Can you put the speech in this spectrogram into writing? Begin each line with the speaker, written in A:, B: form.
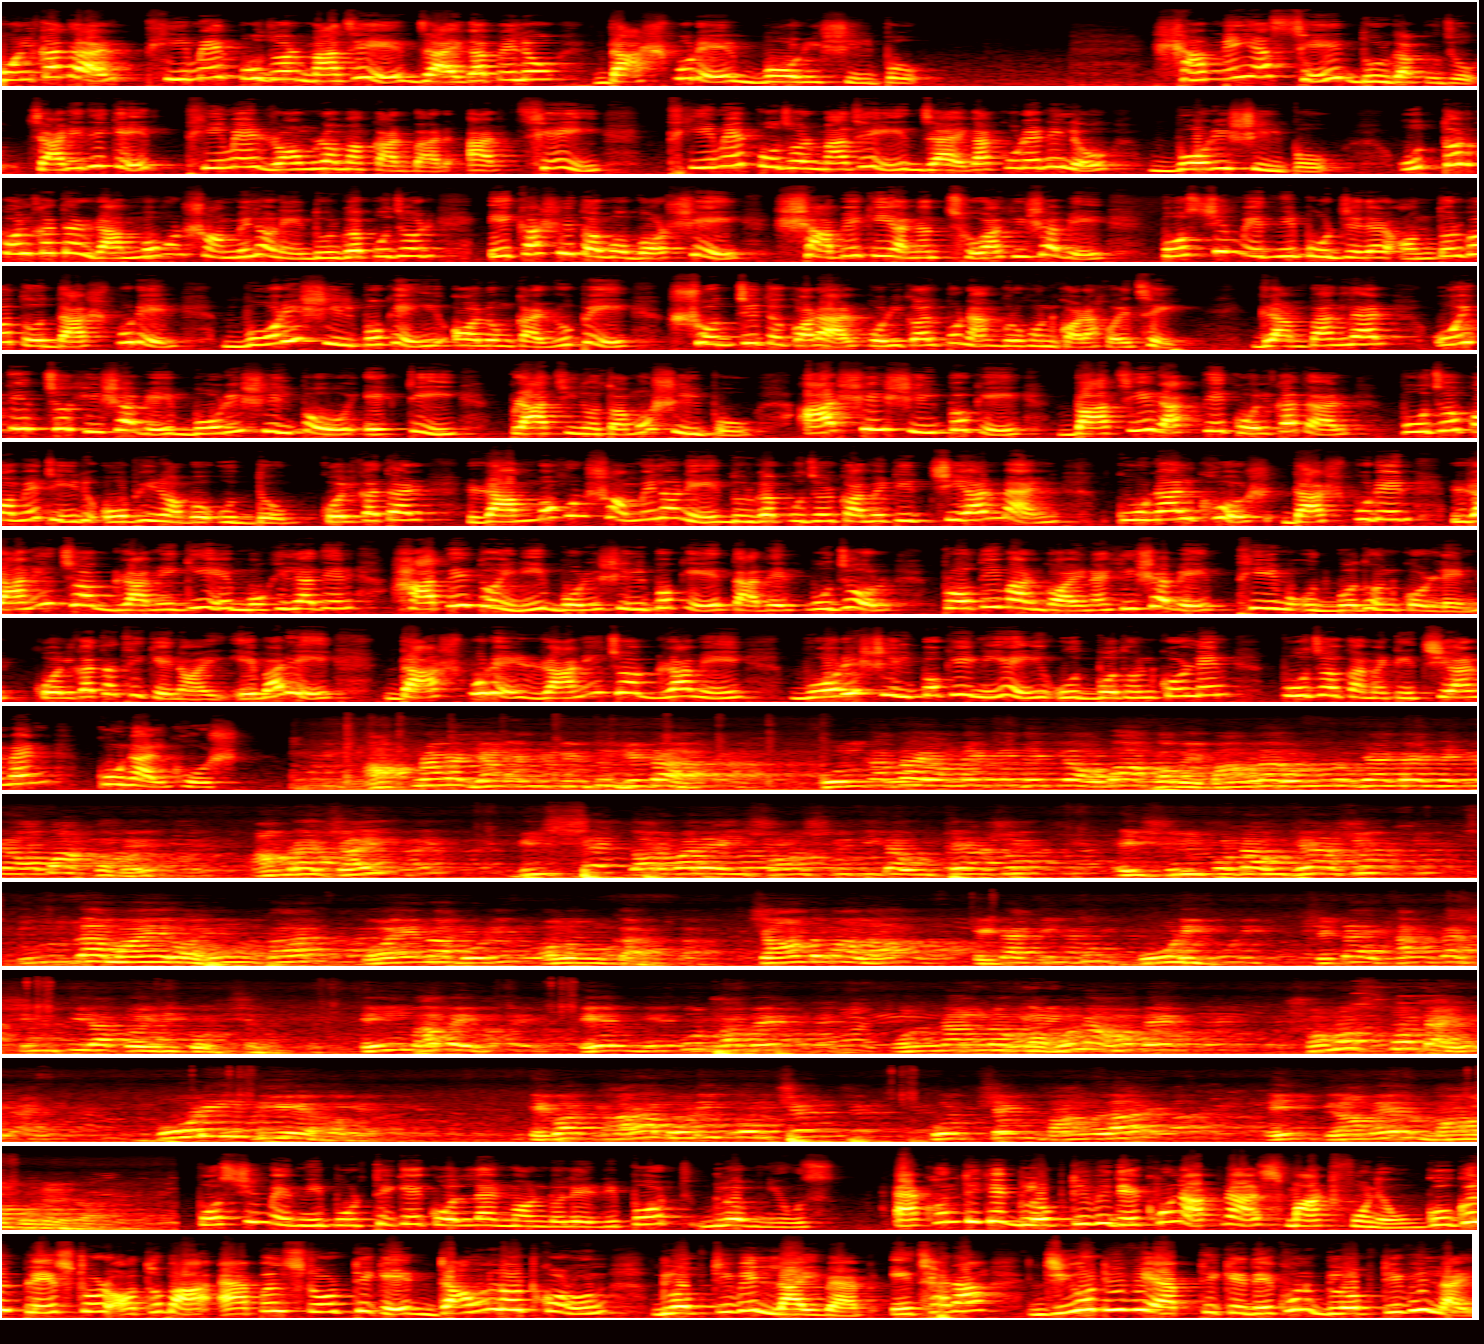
A: কলকাতার থিমের পুজোর মাঝে জায়গা পেল দাসপুরের বড়ি শিল্প। সামনেই আসছে দুর্গাপুজো, চারিদিকে থিমের রমরমা কারবার, আর সেই থিমের পুজোর মাঝেই জায়গা করে নিল বড়ি শিল্প। উত্তর কলকাতার রামমোহন সম্মেলনে দুর্গাপুজোর একাশিতম বর্ষে সাবেকিয়ানার ছোঁয়া হিসাবে পশ্চিম মেদিনীপুর জেলার অন্তর্গত দাসপুরের বড়ি শিল্পকেই অলংকার রূপে সজ্জিত করার পরিকল্পনা গ্রহণ করা হয়েছে। গ্রাম বাংলার ঐতিহ্য হিসাবে বড়ি শিল্প একটি প্রাচীনতম শিল্প। আর সেই শিল্পকে বাঁচিয়ে রাখতে কলকাতার পুজো কমিটির অভিনব উদ্যোগ। কলকাতার রামমোহন সম্মেলনে দুর্গাপুজোর কমিটির চেয়ারম্যান কুণাল ঘোষ দাসপুরের রানীচক গ্রামে গিয়ে মহিলাদের হাতে তৈরি বড়ি শিল্পকে তাদের পুজোর প্রতিমার গয়না হিসাবে থিম উদ্বোধন করলেন। কলকাতা থেকে নয়, এবারে দাসপুরের রানীচক গ্রামে বড়ি শিল্পকে নিয়েই উদ্বোধন করলেন পুজো কমিটির চেয়ারম্যান কুণাল ঘোষ।
B: আপনারা জানেন, কিন্তু যেটা কলকাতায় অনেকে দেখলে অবাক হবে, বাংলার অন্য জায়গায় দেখলে অবাক হবে, আমরা চাই বিশ্বের দরবারে এই সংস্কৃতিটা উঠে আসুক, এই শিল্পটা উঠে আসুক। দুর্গা মায়ের অহংকার, গয়না বড়ি অলংকার। চাঁদমালা, এটা কিন্তু বড়ি, সেটা এখানকার শিল্পীরা তৈরি করছেন। এইভাবে এর মুকুট হবে, অন্যান্য গহনা হবে, সমস্তটাই বড়ি দিয়ে হবে। এবার কারা বোর্ডিং করছেন? করছেন বাংলার এই গ্রামের মা বোনেরা।
A: পশ্চিম মেদিনীপুর থেকে কল্যাণ মণ্ডলের রিপোর্ট, গ্লোব নিউজ। এখন থেকে গ্লোব টিভি দেখুন আপনার স্মার্টফোনেও। গুগল প্লে স্টোর অথবা অ্যাপল স্টোর থেকে ডাউনলোড করুন গ্লোব টিভি লাইভ অ্যাপ। এছাড়া জিও টিভি অ্যাপ থেকে দেখুন গ্লোব টিভি লাইভ।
